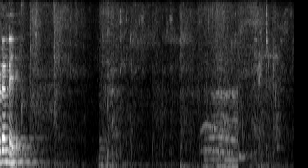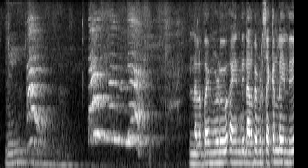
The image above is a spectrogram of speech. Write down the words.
చూడండి. నలభై మూడు అయింది నలభై మూడు సెకండ్లు అయింది.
